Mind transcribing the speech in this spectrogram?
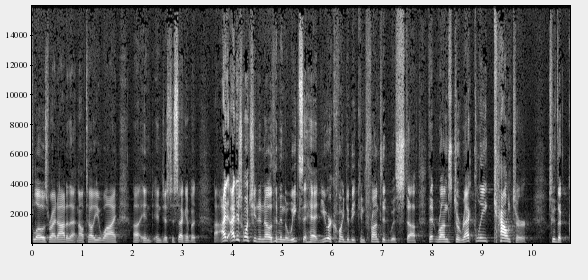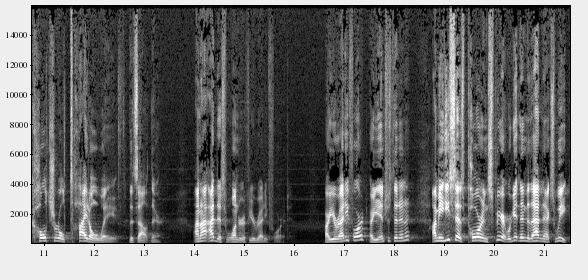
flows right out of that, and I'll tell you why uh, in, in just a second. But I, I just want you to know that in the weeks ahead, you are going to be confronted with stuff that runs directly counter to the cultural tidal wave that's out there. And I, I just wonder if you're ready for it. Are you ready for it? Are you interested in it? I mean, he says poor in spirit. We're getting into that next week.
